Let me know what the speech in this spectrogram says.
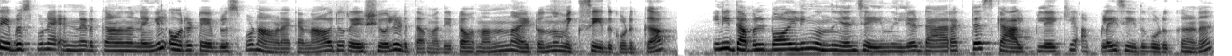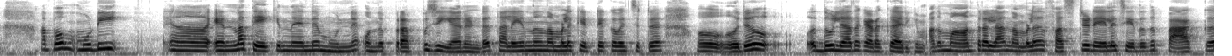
ടേബിൾ സ്പൂൺ എണ്ണ എടുക്കുകയാണെന്നുണ്ടെങ്കിൽ ഒരു ടേബിൾ സ്പൂൺ ആവണക്കെണ്ണ. ആ ഒരു റേഷ്യോയിൽ എടുത്താൽ മതി കേട്ടോ നന്നായിട്ടൊന്ന് മിക്സ് ചെയ്ത് കൊടുക്കുക. ഇനി ഡബിൾ ബോയിലിംഗ് ഒന്നും ഞാൻ ചെയ്യുന്നില്ല. ഡയറക്റ്റ് സ്കാൽപ്പിലേക്ക് അപ്ലൈ ചെയ്ത് കൊടുക്കുകയാണ്. അപ്പം മുടി എണ്ണ തേക്കുന്നതിന്റെ മുന്നേ ഒന്ന് പ്രപ്പ് ചെയ്യാനുണ്ട്. തലേന്ന് നമ്മൾ കെട്ടിയൊക്കെ വെച്ചിട്ട് ഒരു ഇതുമില്ലാതെ കിടക്കുമായിരിക്കും അത് മാത്രമല്ല നമ്മൾ ഫസ്റ്റ് ഡേയിൽ ചെയ്തത് പാക്ക്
